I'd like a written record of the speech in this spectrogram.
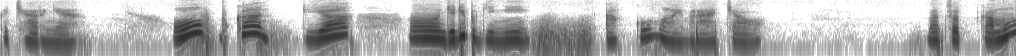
Kejarnya. Oh, bukan. Dia hmm, jadi begini. Aku mulai meracau. Maksud kamu,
